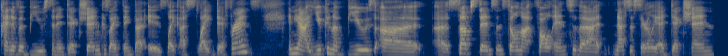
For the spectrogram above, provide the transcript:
kind of abuse and addiction because I think that is like a slight difference. And yeah, you can abuse a, a substance and still not fall into that necessarily addiction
